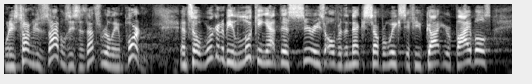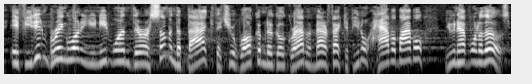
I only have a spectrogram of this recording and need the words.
when he's talking to his disciples, he says, That's really important. And so we're going to be looking at this series over the next several weeks. If you've got your Bibles, if you didn't bring one and you need one, there are some in the back that you're welcome to go grab. As a matter of fact, if you don't have a Bible, you can have one of those.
